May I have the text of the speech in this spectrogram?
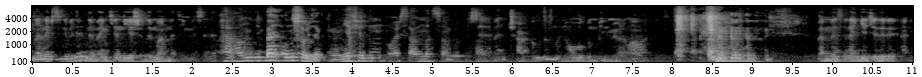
onların hepsini bilirim de ben kendi yaşadığımı anlatayım mesela. Ha, ben onu soracaktım. Yani yaşadığın varsa anlatsan böyle. Mesela ben çarpıldım mı ne oldum bilmiyorum ama ben mesela geceleri hani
